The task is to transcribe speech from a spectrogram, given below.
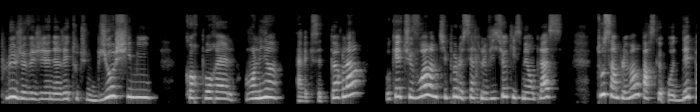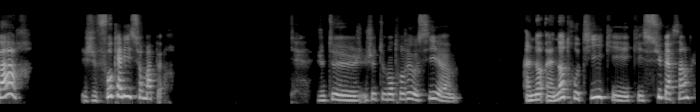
plus je vais générer toute une biochimie corporelle en lien avec cette peur-là. Ok, tu vois un petit peu le cercle vicieux qui se met en place, tout simplement parce que au départ, je focalise sur ma peur. Je te, je te montrerai aussi euh, un, autre outil qui est, super simple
